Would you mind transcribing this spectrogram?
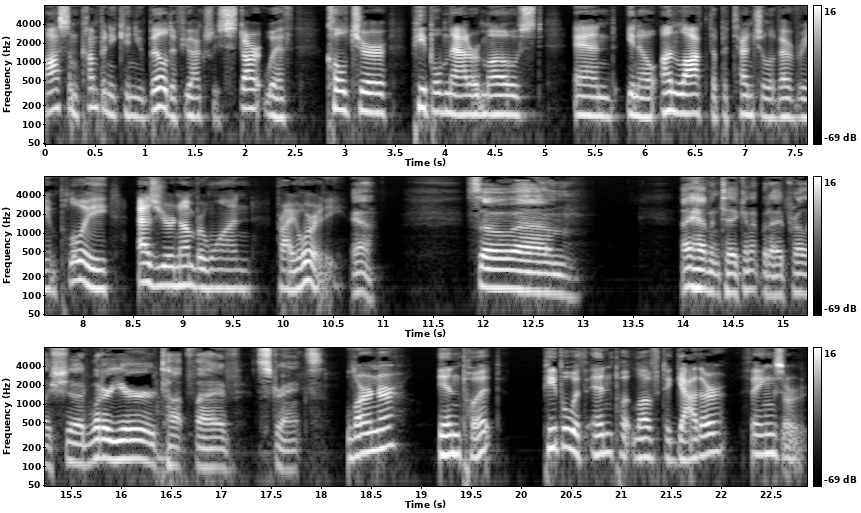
awesome company can you build if you actually start with culture, people matter most, and you know, unlock the potential of every employee as your number one priority. Yeah. So um, I haven't taken it, but I probably should. What are your top five strengths? Learner, input, people with input love to gather things or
